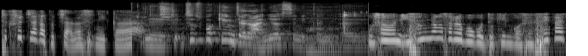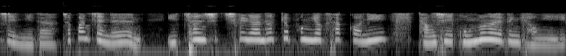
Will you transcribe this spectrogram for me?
특수자가 붙지 않았으니까 네, 특- 특수폭행자가 아니었으니까요. 예. 우선 이 성명서를 보고 느낀 것은 세 가지입니다. 첫 번째는 2017년 학교 폭력 사건이 당시 공론화된 경위,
